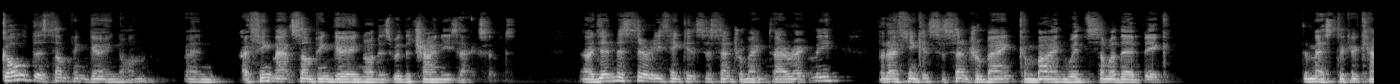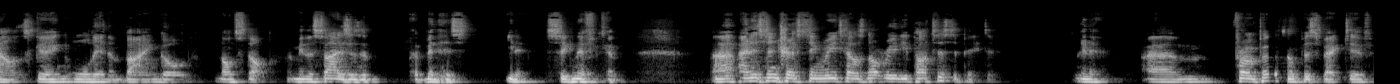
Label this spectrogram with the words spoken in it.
gold, there's something going on and I think that's something going on is with the Chinese accent. I don't necessarily think it's the central bank directly, but I think it's the central bank combined with some of their big domestic accounts going all in and buying gold nonstop. I mean, the sizes have, have been his, you know, significant. Uh, and it's interesting, retail's not really participated. You know, um, from a personal perspective,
